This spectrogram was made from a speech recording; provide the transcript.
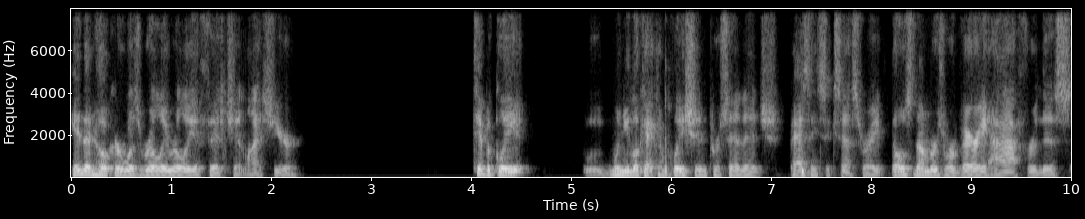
Hendon Hooker was really, really efficient last year. Typically, when you look at completion percentage, passing success rate, those numbers were very high for this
